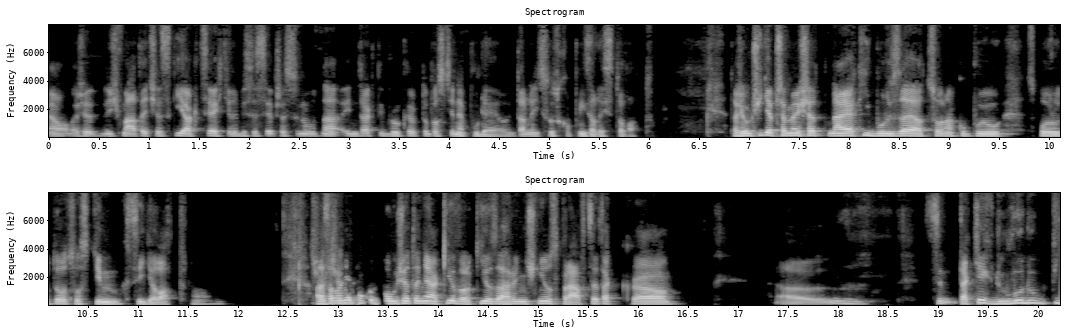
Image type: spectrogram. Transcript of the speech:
Jo, takže když máte české akcie, chtěli byste si je přesunout na Interactive Broker, to prostě nepůjde, jo, tam nejsou schopní zalistovat. Takže určitě přemýšlet, na jaký burze a co nakupuju z toho, co s tím chci dělat. No. Ale samozřejmě pokud použijete nějakého velkého zahraničního správce, tak uh, tak těch důvodů k té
